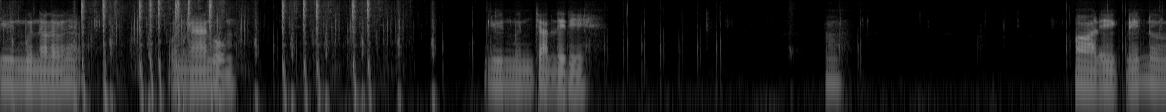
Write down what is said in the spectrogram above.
ยืนมึนอะไรวะเนี่ยวันงานผม ยืนมึนจัดเลยดีอ้าวขาดอีกนิดนึง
